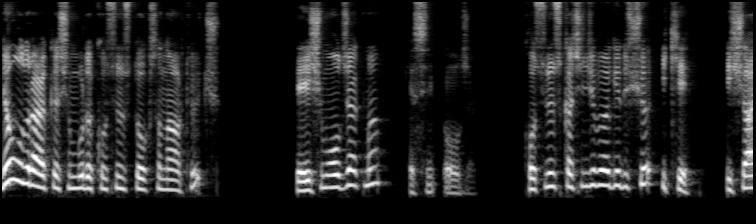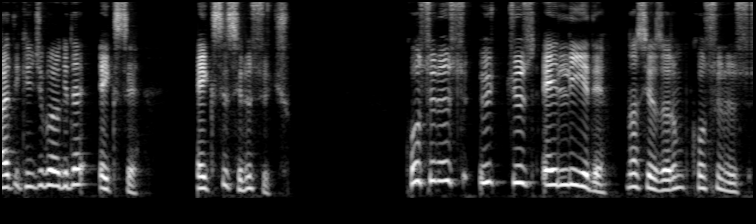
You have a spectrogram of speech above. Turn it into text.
Ne olur arkadaşım burada kosinüs 90 artı 3? Değişim olacak mı? Kesinlikle olacak. Kosinüs kaçıncı bölge düşüyor? 2. İşaret ikinci bölgede eksi. Eksi sinüs 3. Kosinüs 357. Nasıl yazarım? Kosinüs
